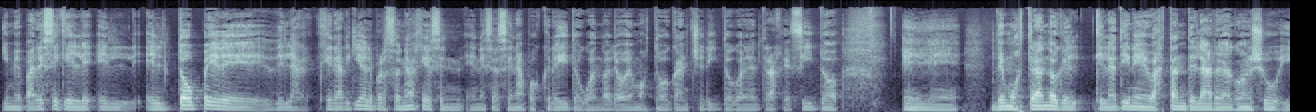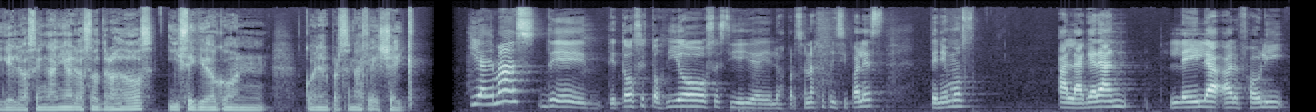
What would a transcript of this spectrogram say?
Y me parece que el, tope de, la jerarquía del personaje es en, esa escena post-crédito, cuando lo vemos todo cancherito con el trajecito, eh, demostrando que, la tiene bastante larga con Yu y que los engañó a los otros dos y se quedó con, el personaje de Jake. Y además de, todos estos dioses y de los personajes principales, tenemos a la gran Leila Al-Fauli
